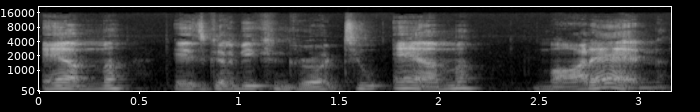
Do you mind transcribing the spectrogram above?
m is going to be congruent to m mod n.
